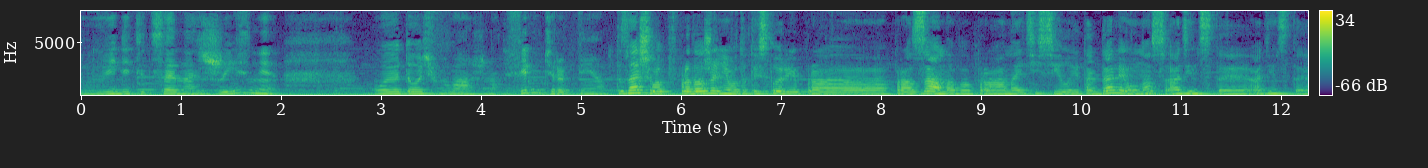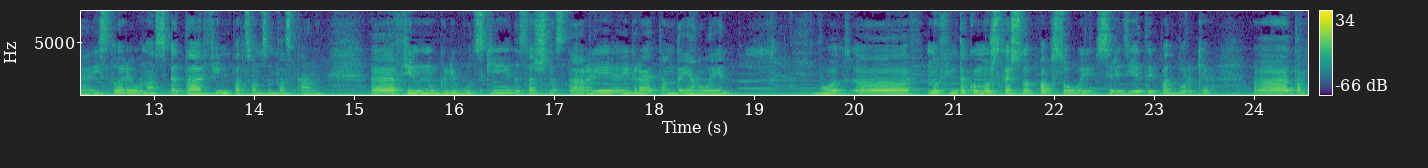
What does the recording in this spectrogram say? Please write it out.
Вы видите ценность жизни. Ой, это очень важно. Фильм терапия. Ты знаешь, вот в продолжение вот этой истории про, про заново, про найти силы и так далее, у нас одиннадцатая, одиннадцатая история у нас, это фильм «Под солнцем Тосканы». Э, Фильм голливудский, достаточно старый, играет там Дайан Лейн. Вот, э, ну, фильм такой, можно сказать, что попсовый среди этой подборки. Э, Там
